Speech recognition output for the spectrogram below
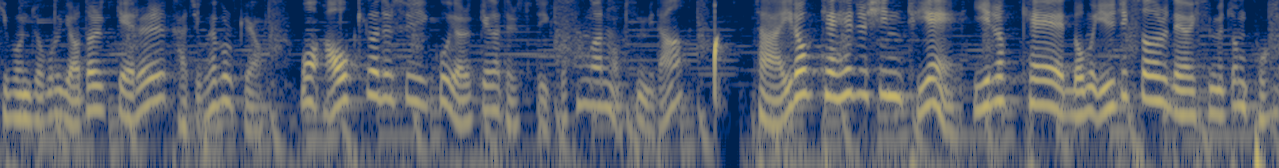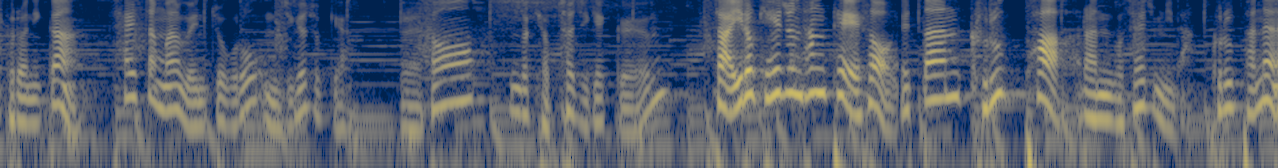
기본적으로 8개를 가지고 해볼게요. 뭐 9개가 될 수도 있고 10개가 될 수도 있고 상관은 없습니다 자 이렇게 해주신 뒤에 이렇게 너무 일직선으로 되어 있으면 좀 보기 그러니까 살짝만 왼쪽으로 움직여 줄게요. 그래서 좀 더 겹쳐지게끔. 자 이렇게 해준 상태에서 일단 그룹화라는 것을 해줍니다. 그룹화는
